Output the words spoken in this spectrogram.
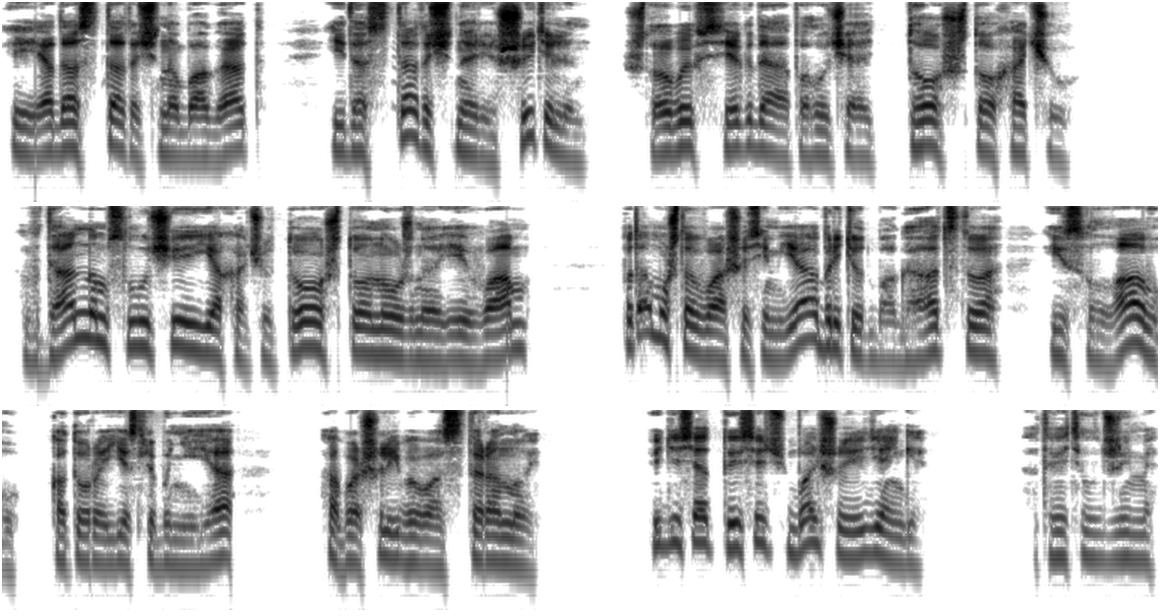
И я достаточно богат и достаточно решителен, чтобы всегда получать то, что хочу. В данном случае я хочу то, что нужно и вам, потому что ваша семья обретет богатство и славу, которой, если бы не я, обошли бы вас стороной. «Пятьдесят тысяч — большие деньги», — ответил Джимми.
